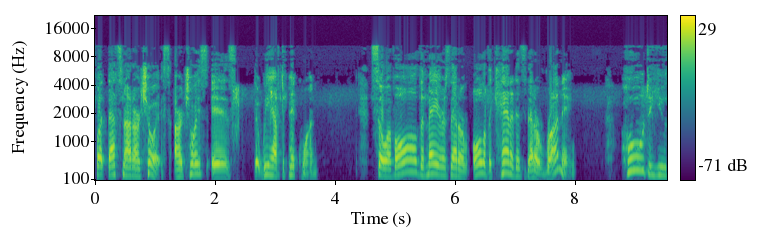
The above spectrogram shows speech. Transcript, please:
But that's not our choice. Our choice is that we have to pick one. So, of all the mayors that are, all of the candidates that are running, who do you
